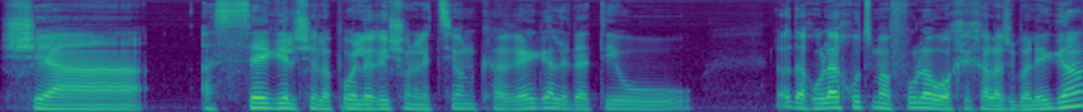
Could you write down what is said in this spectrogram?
שהסגל של הפועל ראשון לציון כרגע, לדעתי הוא... לא יודע, אולי חוץ מעפולה הוא הכי חלש בליגה.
